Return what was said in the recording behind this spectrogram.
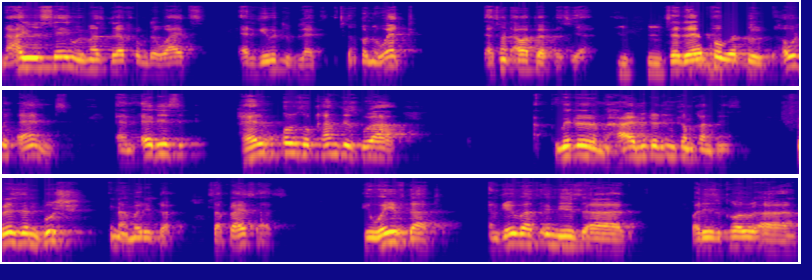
Now are you're saying we must grab from the whites and give it to blacks. It's not going to work. That's not our purpose here. Mm-hmm. So therefore we have to hold hands and it is help also countries who are middle, and high middle income countries. President Bush in America surprised us. He waived that and gave us in his uh, what is it called? Uh,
